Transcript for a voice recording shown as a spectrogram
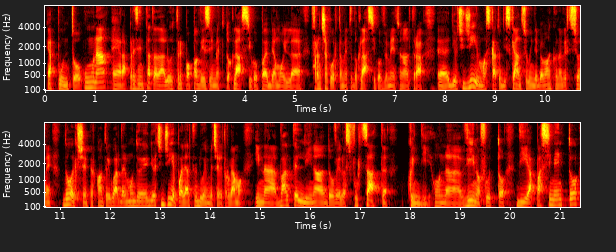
e appunto una è rappresentata dall'oltrepo pavese metodo classico, poi abbiamo il Franciacorta metodo classico, ovviamente un'altra eh, DOCG, il Moscato di Scanso, quindi abbiamo anche una versione dolce per quanto riguarda il mondo dei DOCG e poi le altre due invece le troviamo in Valtellina dove lo Sfurzat quindi un eh, vino frutto di appassimento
